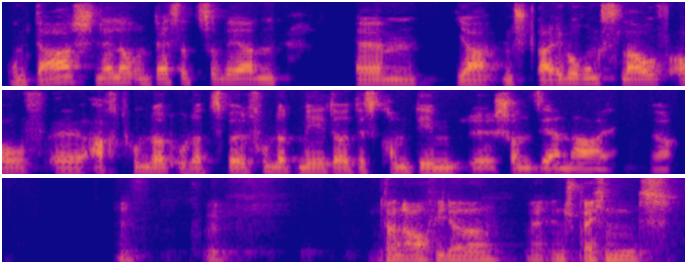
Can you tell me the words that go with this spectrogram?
um da schneller und besser zu werden, ähm, ja, ein Steigerungslauf auf äh, 800 oder 1200 Meter, das kommt dem äh, schon sehr nahe. Ja. Hm, cool. Dann auch wieder äh, entsprechend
